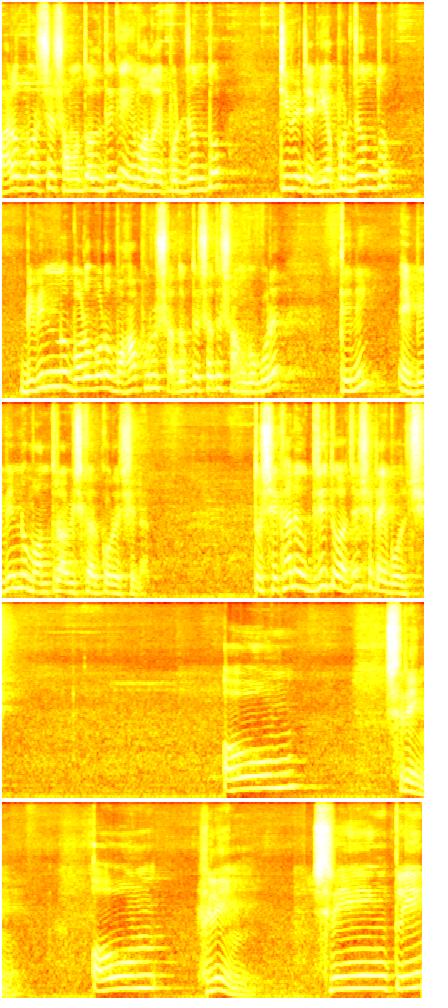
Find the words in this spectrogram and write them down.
ভারতবর্ষের সমতল থেকে হিমালয় পর্যন্ত, টিবেট এরিয়া পর্যন্ত বিভিন্ন বড় বড় মহাপুরুষ সাধকদের সাথে সঙ্গ করে তিনি এই বিভিন্ন মন্ত্র আবিষ্কার করেছিলেন। তো সেখানে উদ্ধৃত আছে, সেটাই বলছি। ওম শ্রিং, ওম হ্লিং শ্রিং ক্লিং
